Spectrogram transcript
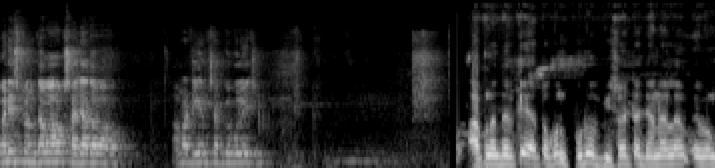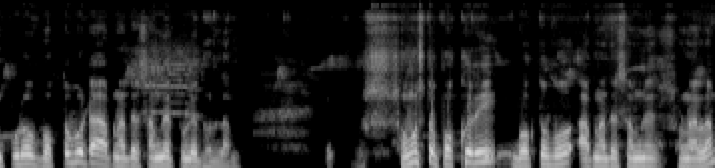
পানিশমেন্ট দেওয়া হোক সাজা দেওয়া হোক। আমরা ডিএম সাহেবকে বলেছি। আপনাদেরকে এতক্ষণ পুরো বিষয়টা জানালাম এবং পুরো বক্তব্যটা আপনাদের সামনে তুলে ধরলাম। সমস্ত পক্ষেরই বক্তব্য আপনাদের সামনে শোনালাম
